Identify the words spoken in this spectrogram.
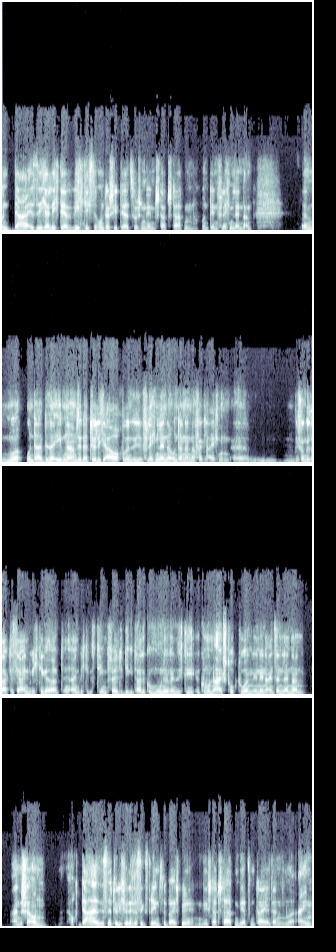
Und da ist sicherlich der wichtigste Unterschied der zwischen den Stadtstaaten und den Flächenländern. Ähm, nur unterhalb dieser Ebene haben Sie natürlich auch, wenn Sie Flächenländer untereinander vergleichen, äh, wie schon gesagt, ist ja ein wichtiger, ein wichtiges Themenfeld die digitale Kommune. Wenn sich die Kommunalstrukturen in den einzelnen Ländern anschauen, auch da ist natürlich wieder das extremste Beispiel die Stadtstaaten, die ja zum Teil dann nur ein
